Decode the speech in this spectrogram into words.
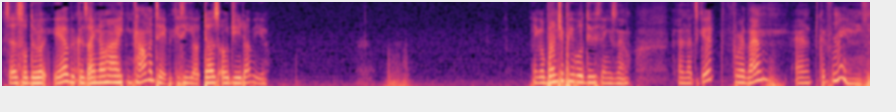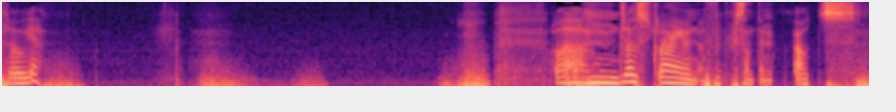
says he'll do it, yeah, because I know how he can commentate because he does OGW. Like a bunch of people do things now, and that's good for them and good for me. So yeah. Um, just trying to figure something out. So,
